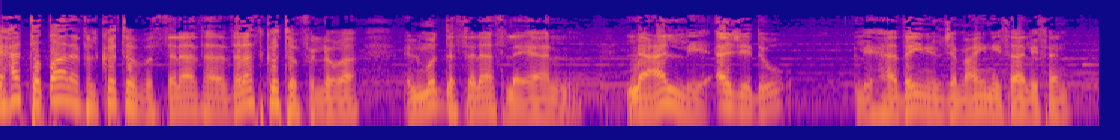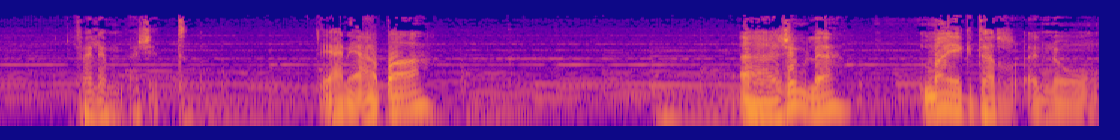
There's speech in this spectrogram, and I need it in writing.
حتى طالع في الكتب الثلاث ثلاث كتب في اللغة المدة ثلاث ليال. لعلي أجد لهذين الجمعين ثالثا فلم أجد. يعني أعطاه آه جملة ما يقدر أنه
